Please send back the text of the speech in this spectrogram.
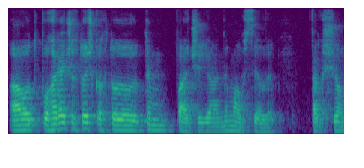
А от по гарячих точках, то тим паче я не мав сили. Так що,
